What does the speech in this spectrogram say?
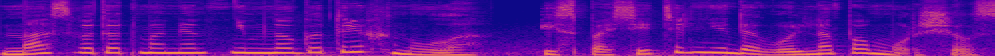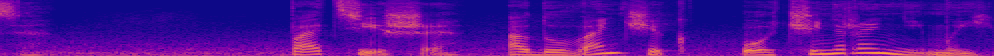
Нас в этот момент немного тряхнуло, и спаситель недовольно поморщился. «Потише, одуванчик очень ранимый».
